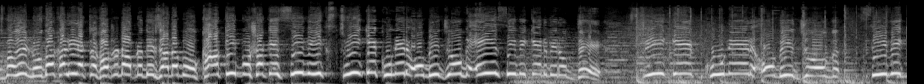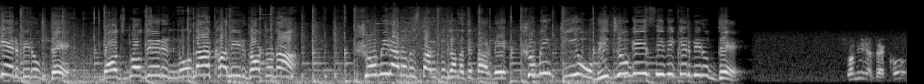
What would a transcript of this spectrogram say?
বজবজের নোদাখালীর একটা ঘটনা আপনাদের জানাব। খাকি পোশাকে সিভিক স্ত্রীকে খুনের অভিযোগ, এই সিভিকের বিরুদ্ধে। স্ত্রীকে খুনের অভিযোগ সিভিকের বিরুদ্ধে। বজবজের নোদাখালীর ঘটনা। সমীর আরও বিস্তারিত জানাতে পারবে। সমীর, কি অভিযোগ এই সিভিকের বিরুদ্ধে? সোনিয়া দেখো,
